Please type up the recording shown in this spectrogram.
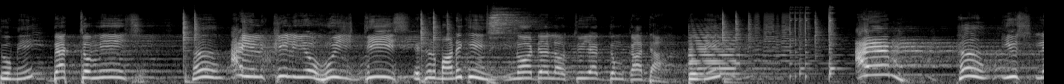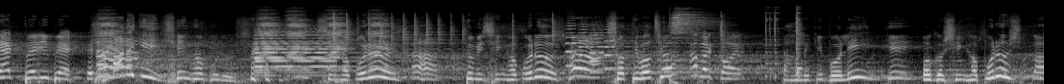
তুমি? That miss. হ্যাঁ। I will kill you who's this এটার মানে কি? এলাও তুই একদম গাদা। হ্যাঁ। স্লেট ভেরি ব্যাড এটার মানে কি? সিংহ পুরুষ সিংহ পুরুষ তুমি সিংহ পুরুষ হ্যাঁ। সত্যি বলছো? আবার কয়? তাহলে কি বলি? কি? ওগো সিংহ পুরুষ কা?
